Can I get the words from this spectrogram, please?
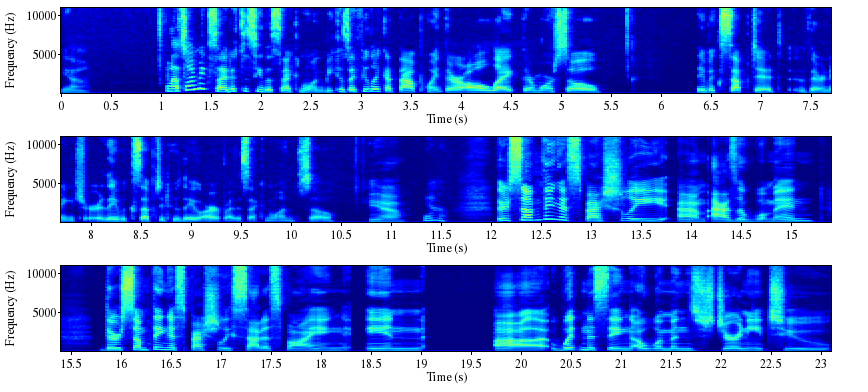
yeah, and that's why I'm excited to see the second one because I feel like at that point they're all like they're more so they've accepted their nature. They've accepted who they are by the second one. So Yeah. Yeah. There's something especially um, as a woman, there's something especially satisfying in uh, witnessing a woman's journey to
